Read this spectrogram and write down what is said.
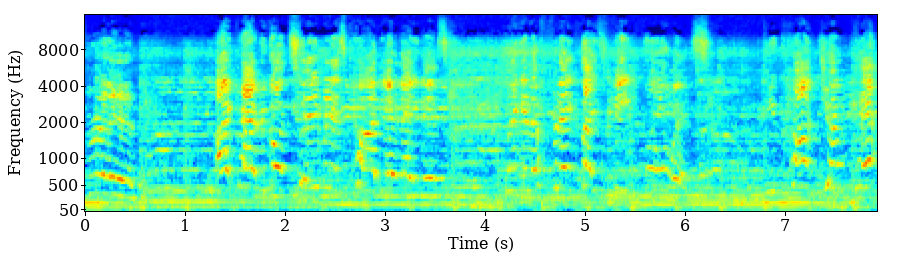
Brilliant. Okay, we've got two minutes cardio, ladies. We're going to flick those feet forwards. You can't jump it,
